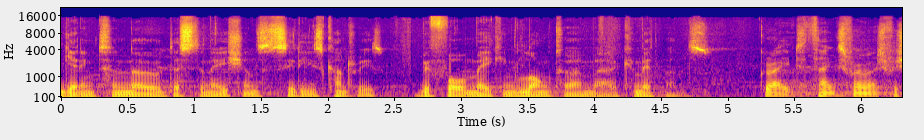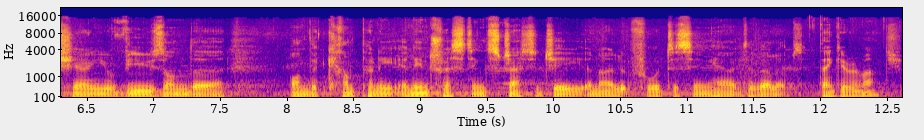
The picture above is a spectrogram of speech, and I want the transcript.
getting to know destinations, cities, countries before making long-term uh, commitments. Great. Thanks very much for sharing your views on the on the company, an interesting strategy, and I look forward to seeing how it develops. Thank you very much.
